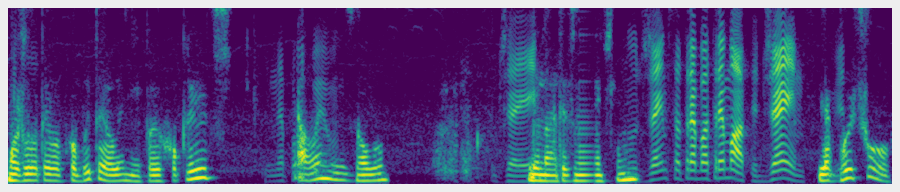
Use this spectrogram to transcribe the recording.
Можливо, треба пробити, але ні, перехоплюють. Не Але пробив. ні, знову. Джеймс. Юнайтед. Ну, Джеймса треба тримати. Джеймс. Як від- вийшов,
